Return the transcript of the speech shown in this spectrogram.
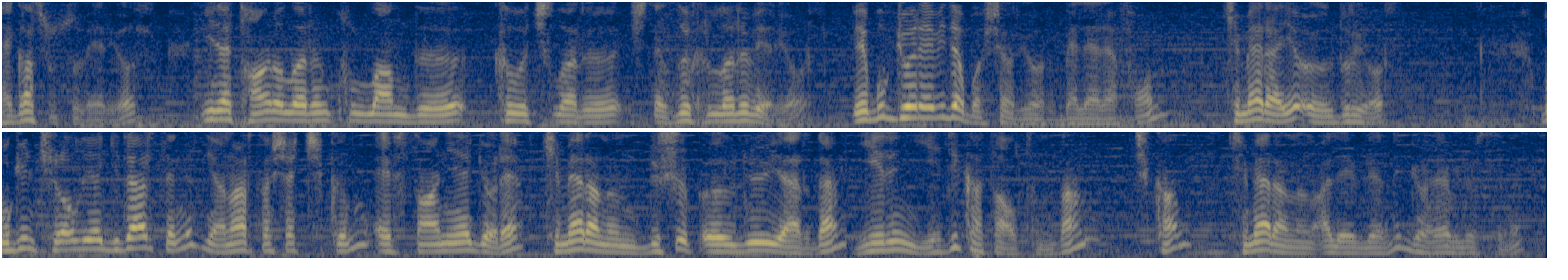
Pegasus'u veriyor. Yine tanrıların kullandığı kılıçları, işte zırhları veriyor. Ve bu görevi de başarıyor Belerefon. Kimera'yı öldürüyor. Bugün Çıralı'ya giderseniz Yanartaş'a çıkın. Efsaneye göre Kimera'nın düşüp öldüğü yerden yerin 7 kat altından çıkan Kimera'nın alevlerini görebilirsiniz.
